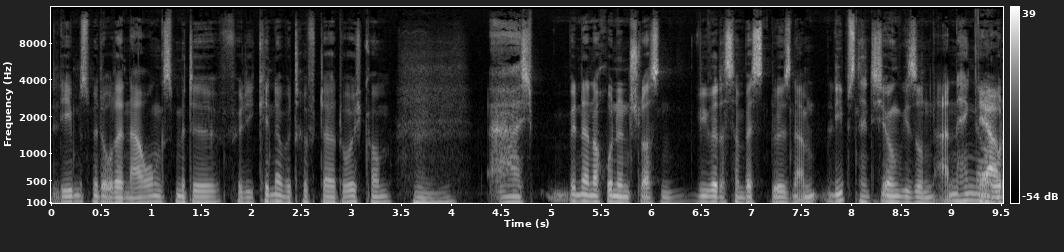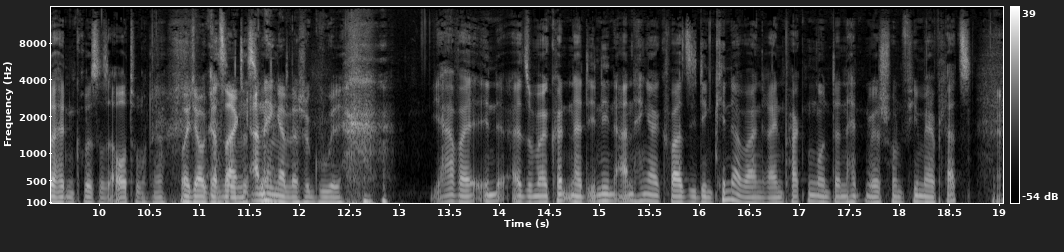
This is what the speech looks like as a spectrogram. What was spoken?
Lebensmittel oder Nahrungsmittel für die Kinder betrifft, da durchkommen. Mhm. Ah, ich bin da noch unentschlossen, wie wir das am besten lösen. Am liebsten hätte ich irgendwie so einen Anhänger ja. oder halt ein größeres Auto. Ne? Wollte ich auch gerade also, sagen, Anhänger wäre schon cool. ja, weil in, also wir könnten halt in den Anhänger quasi den Kinderwagen reinpacken und dann hätten wir schon viel mehr Platz. Ja.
